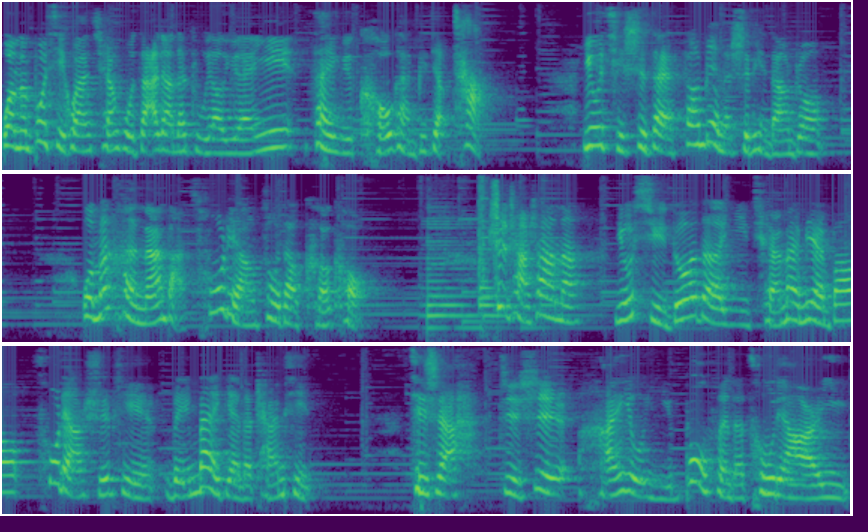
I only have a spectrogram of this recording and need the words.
我们不喜欢全谷杂粮的主要原因在于口感比较差。尤其是在方便的食品当中，我们很难把粗粮做到可口。市场上呢，有许多的以全麦面包、粗粮食品为卖点的产品，其实啊，只是含有一部分的粗粮而已。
